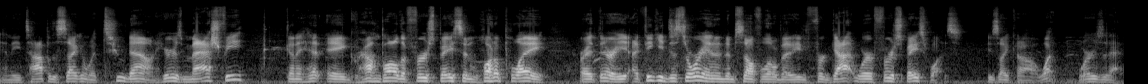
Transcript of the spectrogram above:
And the top of the second with two down. Here's Mashfi. Going to hit a ground ball to first base, and what a play right there. He, I think he disoriented himself a little bit. He forgot where first base was. He's like, uh, what? Where is it at?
